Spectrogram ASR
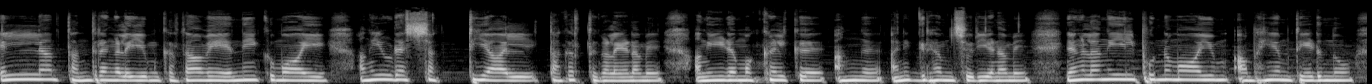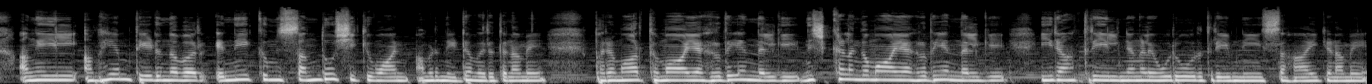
എല്ലാ തന്ത്രങ്ങളെയും കർത്താവെ എന്നേക്കുമായി അങ്ങയുടെ ശക്തി ശക്തിയാൽ തകർത്ത് കളയണമേ. അങ്ങയുടെ മക്കൾക്ക് അങ്ങ് അനുഗ്രഹം ചൊരിയണമേ. ഞങ്ങൾ അങ്ങയിൽ പൂർണമായും അഭയം തേടുന്നു. അങ്ങയിൽ അഭയം തേടുന്നവർ എന്നേക്കും സന്തോഷിക്കുവാൻ അവിടുന്ന് ഇടവരുത്തണമേ പരമാർത്ഥമായ ഹൃദയം നൽകി നിഷ്കളങ്കമായ ഹൃദയം നൽകി ഈ രാത്രിയിൽ ഞങ്ങളെ ഓരോരുത്തരെയും നീ സഹായിക്കണമേ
